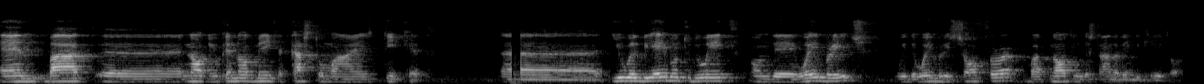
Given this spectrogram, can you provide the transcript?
And but uh, not you cannot make a customized ticket. Uh, you will be able to do it on the Weighbridge with the Weighbridge software, but not in the standard indicator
